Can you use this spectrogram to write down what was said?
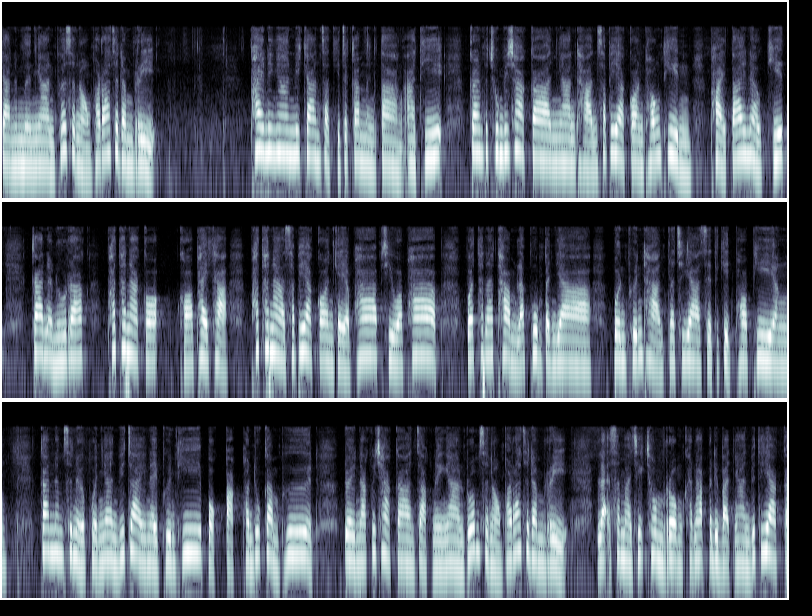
การดำเนินงานเพื่อสนองพระราชดำริภายในงานมีการจัดกิจกรรมต่างๆ อาทิ การประชุมวิชาการงานฐานทรัพยากรท้องถิ่น ภายใต้แนวคิด การอนุรักษ์ พัฒนาก ขออภัยค่ะ พัฒนาทรัพยากรกายภาพ ชีวภาพ วัฒนธรรม และภูมิปัญญา บนพื้นฐานปรัชญาเศรษฐกิจพอเพียง การนำเสนอผลงานวิจัยในพื้นที่ปกปักพันธุกรรมพืช โดยนักวิชาการจากหน่วยงานร่วมสนองพระราชดำริ และสมาชิกชมรมคณะปฏิบัติงานวิทยาก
